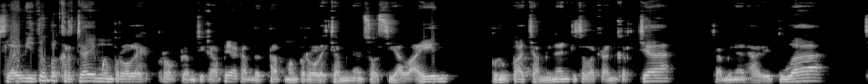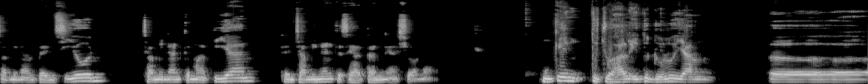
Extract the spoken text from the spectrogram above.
Selain itu, pekerja yang memperoleh program JKP akan tetap memperoleh jaminan sosial lain berupa jaminan kecelakaan kerja, jaminan hari tua, jaminan pensiun, jaminan kematian, dan jaminan kesehatan nasional. Mungkin tujuh hal itu dulu yang eh,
